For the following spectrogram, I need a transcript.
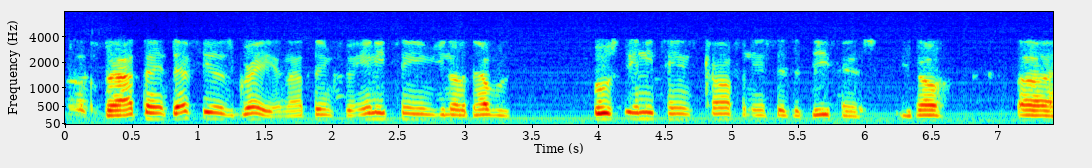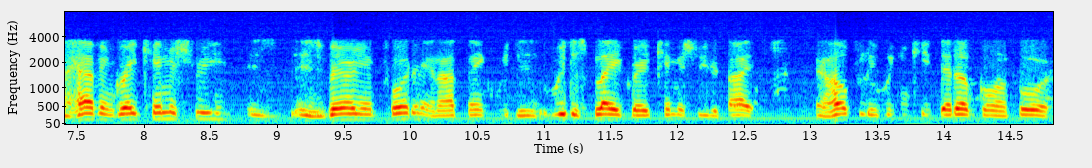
So I think that feels great, and I think for any team, you know, that would boost any team's confidence as a defense. You know, uh, having great chemistry is is very important, and I think we did, we displayed great chemistry tonight, and hopefully we can keep that up going forward.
